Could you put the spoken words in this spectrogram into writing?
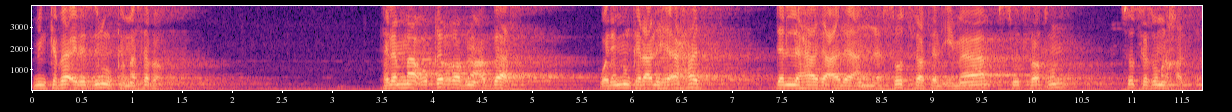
من كبائر الذنوب كما سبق. فلما أقر ابن عباس ولم ينكر عليه أحد دل هذا على أن سترة الإمام سترة سترة من خلفه.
